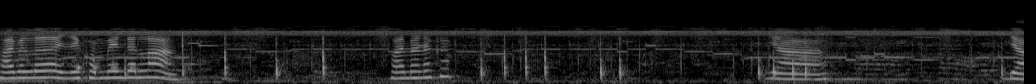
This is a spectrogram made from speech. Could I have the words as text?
ทายไปเลยในคอมเมนต์ด้านล่าง ทายมานะครับ อย่า อย่า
